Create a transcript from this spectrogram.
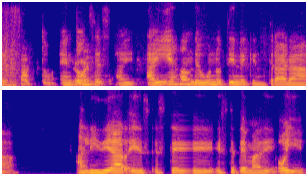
exacto. Entonces ahí, ahí, es donde uno tiene que entrar a, a lidiar es, este, este tema de, oye,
